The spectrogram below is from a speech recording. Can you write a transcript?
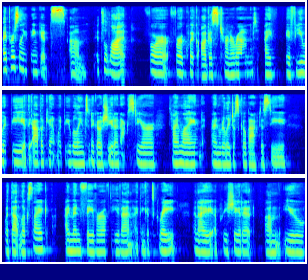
I personally think it's um, it's a lot for for a quick August turnaround. I if you would be if the applicant would be willing to negotiate a next year timeline and really just go back to see what that looks like. I'm in favor of the event. I think it's great, and I appreciate it. Um, you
